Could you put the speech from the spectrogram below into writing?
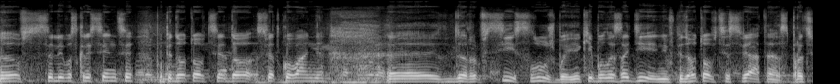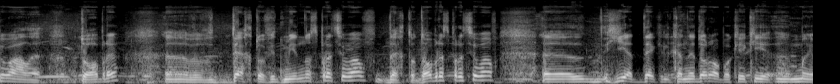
е, в селі Воскресенці по підготовці до святкування. Е, Всі служби, які були задіяні в підготовці свята, спрацювали добре. Е, Дехто відмінно спрацював, дехто добре спрацював. Є декілька недоробок, які ми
